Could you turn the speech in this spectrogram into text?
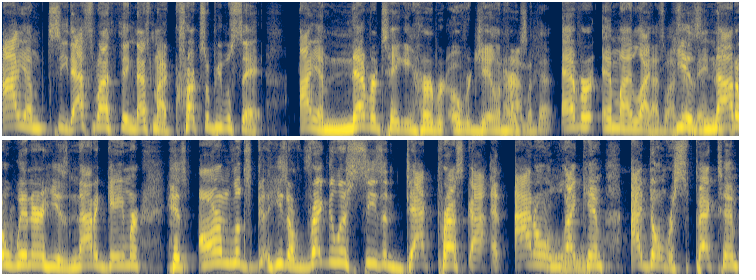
I am. See, that's my thing. That's my crux. What people say it, I am never taking Herbert over Jalen Hurts. ever in my life. That's why I He is not a winner. He is not a gamer. His arm looks good. He's a regular season Dak Prescott, and I don't like him. I don't respect him.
